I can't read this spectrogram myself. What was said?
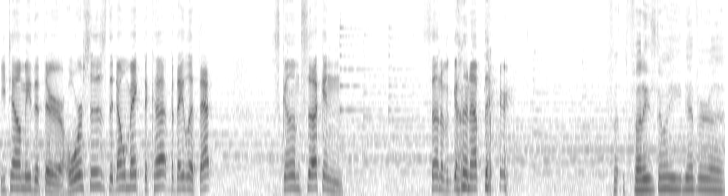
You tell me that there are horses that don't make the cut, but they let that scum sucking son of a gun up there. F- funny story. He never uh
